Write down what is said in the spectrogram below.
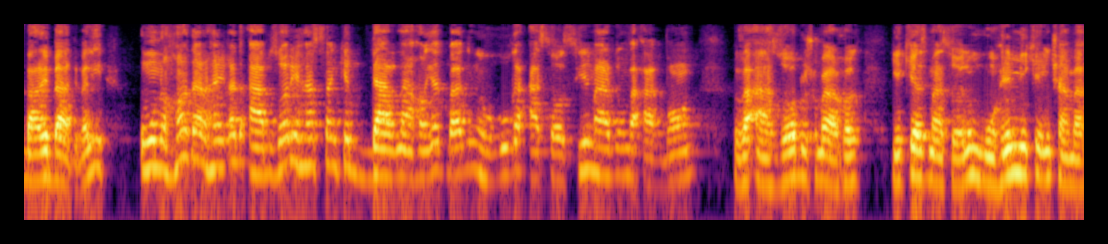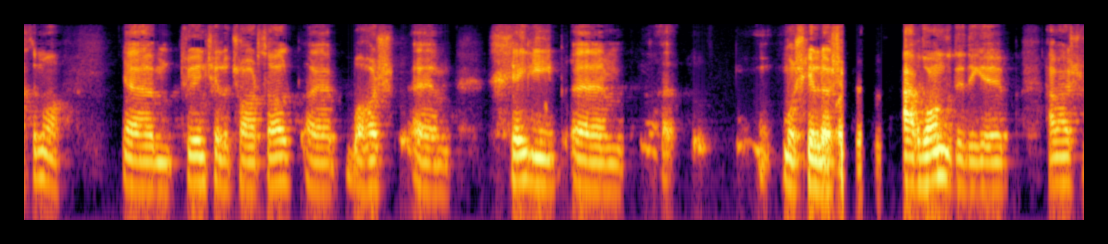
برای بعدی ولی اونها در حقیقت ابزاری هستن که در نهایت بعد این حقوق اساسی مردم و اقوام و احزاب روشون به حال یکی از مسائل مهمی که این چند وقته ما توی این 44 سال باهاش خیلی مشکل داشت اقوام بوده دیگه. همش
